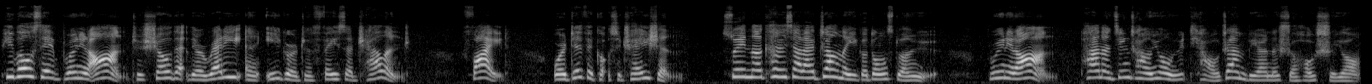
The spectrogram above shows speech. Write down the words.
people say bring it on to show that they're ready and eager to face a challenge, fight, or difficult situation。 所以呢，看下来这样的一个动词短语，bring it on，它呢经常用于挑战别人的时候使用，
